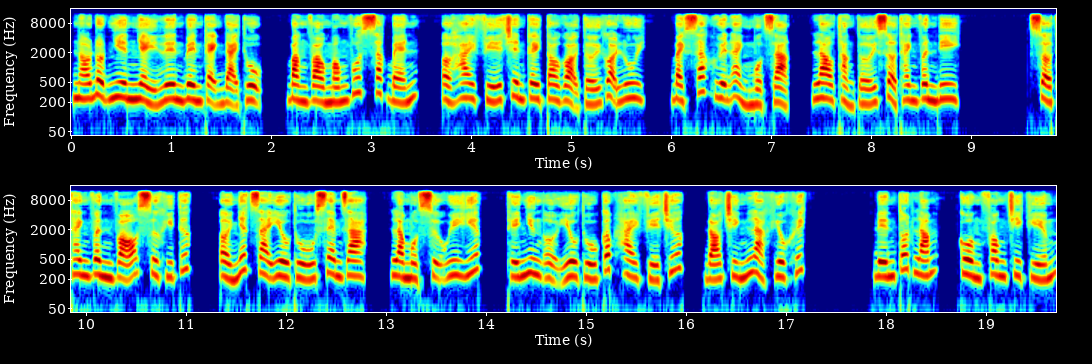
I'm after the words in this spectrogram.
Nó đột nhiên nhảy lên bên cạnh đại thụ, bằng vào móng vuốt sắc bén, ở hai phía trên cây to gọi tới gọi lui, bạch sắc huyễn ảnh một dạng, lao thẳng tới sở thanh vân đi. Sở thanh vân võ sư khí tức, ở nhất gia yêu thú xem ra, là một sự uy hiếp, thế nhưng ở yêu thú cấp 2 phía trước, đó chính là khiêu khích. Đến tốt lắm, cuồng phong chi kiếm,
